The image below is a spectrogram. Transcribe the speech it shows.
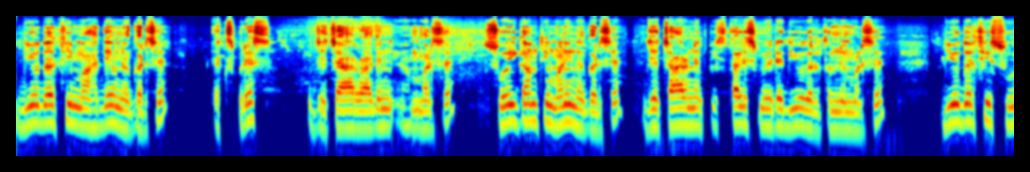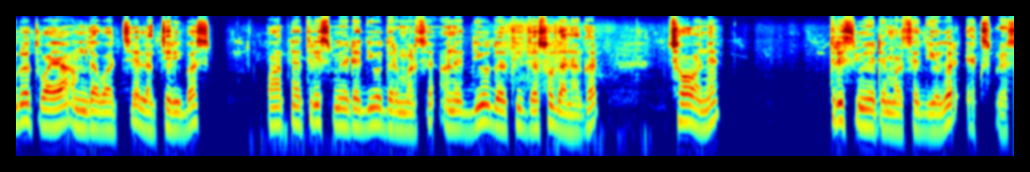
દિયોદરથી મહાદેવનગર છે. એક્સપ્રેસ, જે ચાર વાગે મળશે. સોઈગામથી મણિનગર છે, જે ચાર અને પિસ્તાલીસ મિનિટે દિયોદર તમને મળશે. દિયોદરથી સુરત વાયા અમદાવાદ છે, લક્ઝરી બસ. પાંચ ને ત્રીસ મિનિટે દિયોદર મળશે અને દિયોદરથી જશોદાનગર છ અને ત્રીસ મિનિટે મળશે દિયોદર એક્સપ્રેસ.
